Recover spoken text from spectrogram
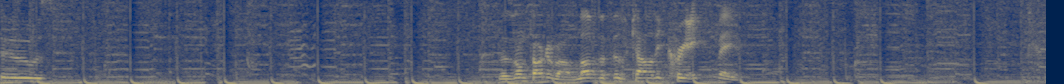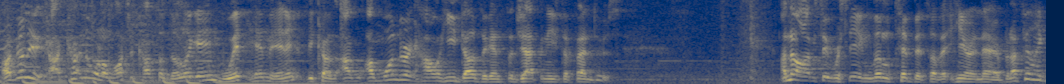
This is what I'm talking about. Loves the physicality, create space. I really, I kind of want to watch a Consadole game with him in it because I, I'm wondering how he does against the Japanese defenders. I know obviously we're seeing little tidbits of it here and there, but I feel like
